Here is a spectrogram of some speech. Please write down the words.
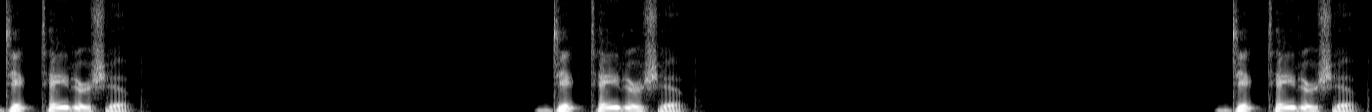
dictatorship. Dictatorship. Dictatorship.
